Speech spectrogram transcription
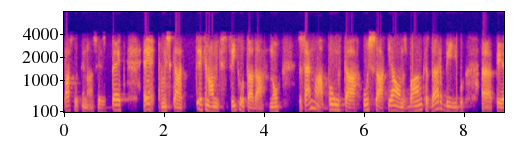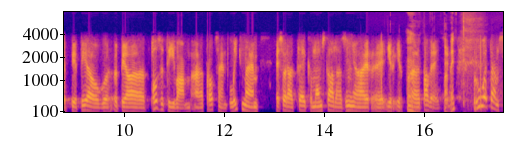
pasliktināsies, bet ekonomiskā ekonomikas ciklu tādā nu, zemā punktā uzsākt jaunas bankas darbību pie, pie, pieauga, pie pozitīvām procentu likmēm. Es varētu teikt, ka mums tādā ziņā ir, ir, ir mm. paveicies. Protams,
